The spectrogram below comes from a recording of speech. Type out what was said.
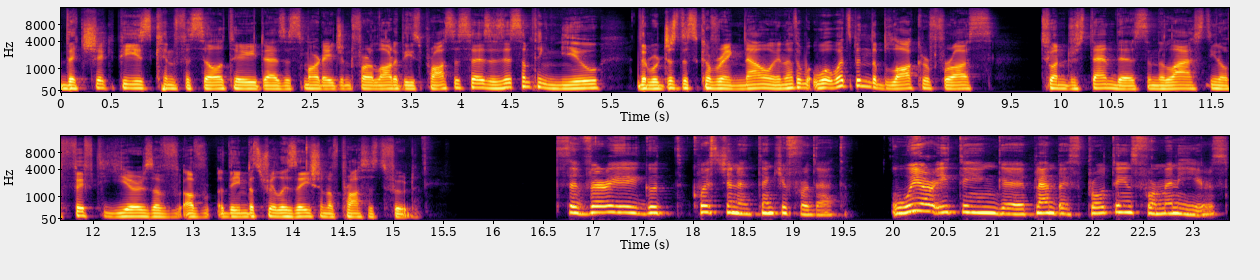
the chickpeas can facilitate as a smart agent for a lot of these processes? Is this something new that we're just discovering now? In other words, what's been the blocker for us to understand this in the last, you know, 50 years of, of the industrialization of processed food? It's a very good question, and thank you for that. We are eating uh, plant based proteins for many years.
